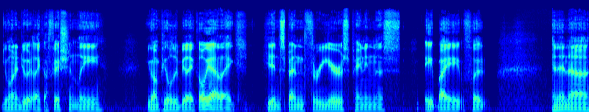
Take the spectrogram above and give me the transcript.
you want to do it like efficiently. You want people to be like, oh yeah, like he didn't spend three years painting this eight by eight foot, and then uh,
